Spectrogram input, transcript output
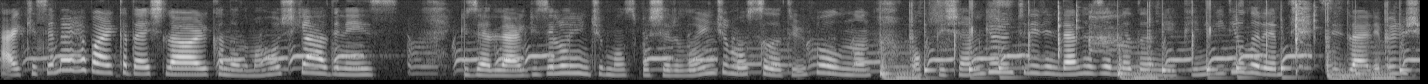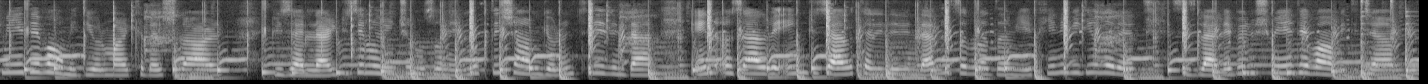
Herkese merhaba arkadaşlar. Kanalıma hoş geldiniz. Güzeller güzel oyuncumuz, başarılı oyuncumuz Sıla Türkoğlu'nun muhteşem görüntülerinden hazırladığım yepyeni videoları sizlerle bölüşmeye devam ediyorum arkadaşlar. Güzeller güzel oyuncumuzun en muhteşem görüntülerinden, en özel ve en güzel karelerinden hazırladığım yepyeni videoları sizlerle bölüşmeye devam edeceğim.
